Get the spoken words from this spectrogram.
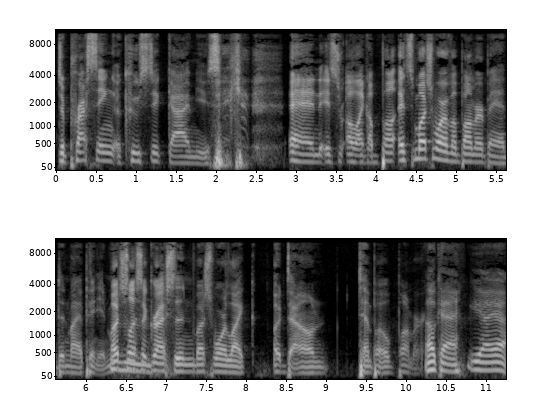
depressing acoustic guy music. And it's uh, like a bu- it's much more of a bummer band in my opinion. Much less aggression, much more like a down tempo bummer. Okay. Yeah, yeah.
